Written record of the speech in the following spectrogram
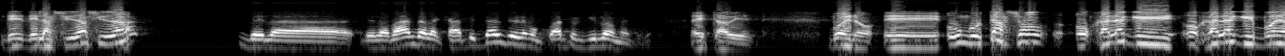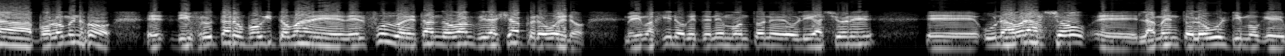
de, de la ciudad ciudad? De la, de la banda a la capital tenemos cuatro kilómetros. Está bien. Bueno, eh, un gustazo. Ojalá que, ojalá que pueda, por lo menos, eh, disfrutar un poquito más de- del fútbol estando Banfield allá. Pero bueno, me imagino que tenés montones de obligaciones. Eh, un abrazo. eh, lamento lo último que,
